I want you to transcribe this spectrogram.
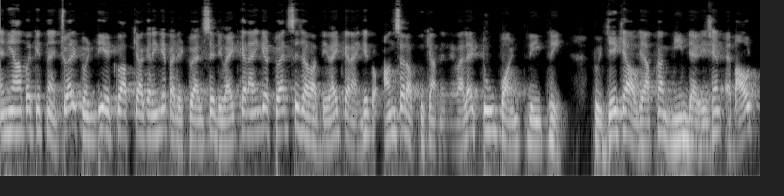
एन यहाँ पर कितना है? 12 28 को आप क्या करेंगे? पहले 12 से डिवाइड कराएँगे और 12 से जब आप डिवाइड कराएँगे तो आंसर आपको क्या मिलने वाला है? 2.33 तो ये क्या हो गया? आपका mean deviation about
